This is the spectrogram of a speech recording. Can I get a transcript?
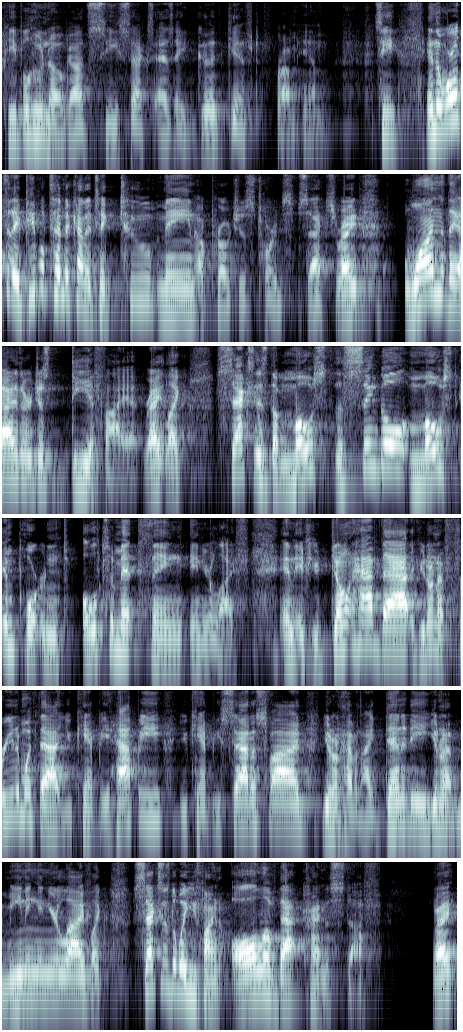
People who know God see sex as a good gift from Him. See, in the world today, people tend to kind of take two main approaches towards sex, right? One, they either just deify it, right? Like sex is the most, the single most important, ultimate thing in your life. And if you don't have that, if you don't have freedom with that, you can't be happy, you can't be satisfied, you don't have an identity, you don't have meaning in your life. Like sex is the way you find all of that kind of stuff, right?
